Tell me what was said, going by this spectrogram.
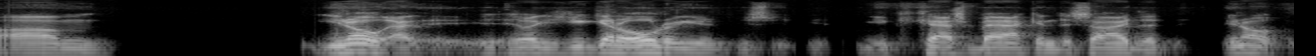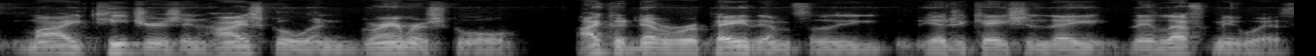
um, you know, as you get older, you you cast back and decide that you know my teachers in high school and grammar school, I could never repay them for the, the education they they left me with.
